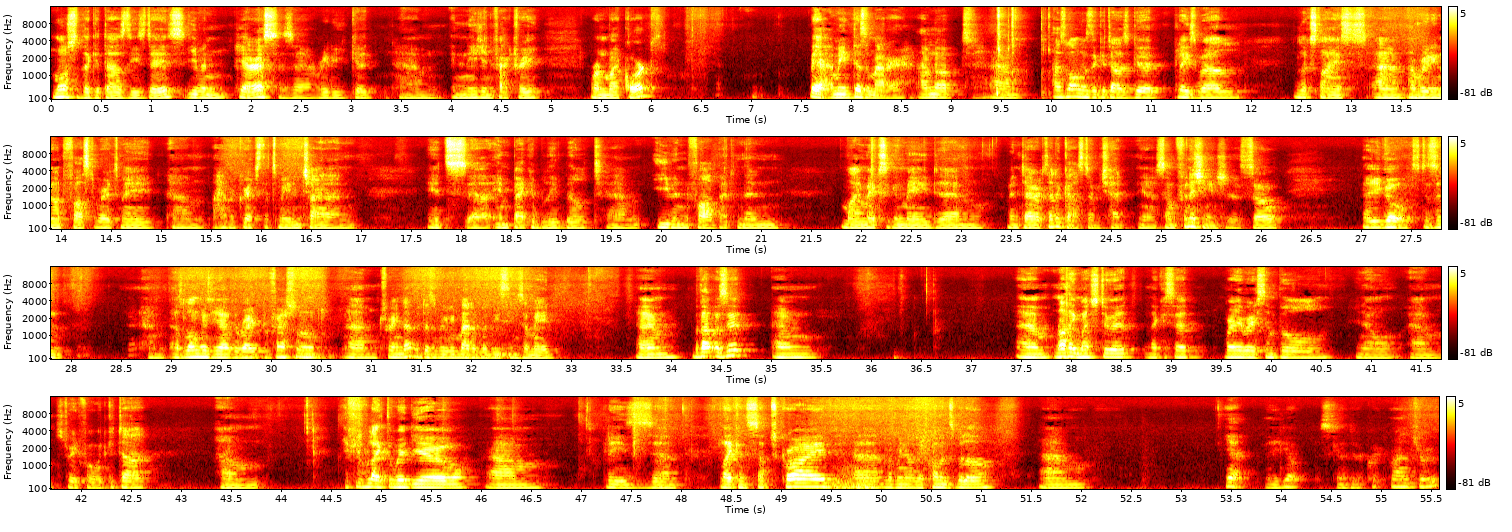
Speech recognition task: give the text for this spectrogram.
most of the guitars these days, even PRS is a really good um, Indonesian factory run by Cort but yeah, I mean, it doesn't matter. I'm not, um, as long as the guitar is good, plays well, looks nice, um, I'm really not fussed where it's made. Um, I have a Gretsch that's made in China and it's uh, impeccably built, um, even far better than my Mexican made Ventara Telecaster, which had you know some finishing issues. So there you go. It doesn't, um, as long as you have the right professional um, trained up, it doesn't really matter where these things are made. Um, but that was it. Um, um, nothing much to it. Like I said, very, very simple, you know, um, straightforward guitar. If you've liked the video, please uh, like and subscribe. Uh, let me know in the comments below. Um, yeah, there you go. Just going to do a quick run through.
